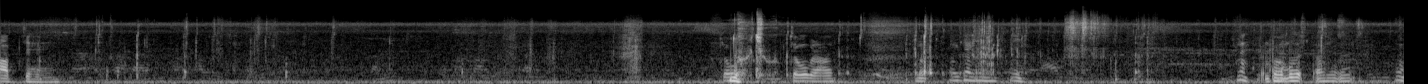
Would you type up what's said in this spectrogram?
អប់ចេះចូល đồ chú ចូលបើដល់មកអញ្ចឹងនេះ bỏ bớt đó nhá bớt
